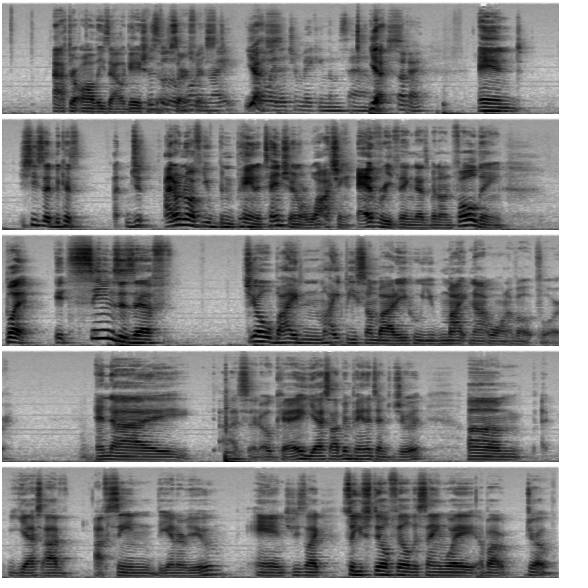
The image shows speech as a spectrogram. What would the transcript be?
after all these allegations This have was a surfaced. woman, right? Yes. The way that you're making them sound. Yes. Okay. And she said, because uh, just I don't know if you've been paying attention or watching everything that's been unfolding, but it seems as if Joe Biden might be somebody who you might not want to vote for. And I I said, okay, yes, I've been paying attention to it. Um, yes, I've I've seen the interview, and she's like, so you still feel the same way about Joe?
